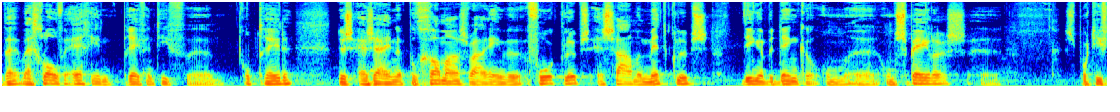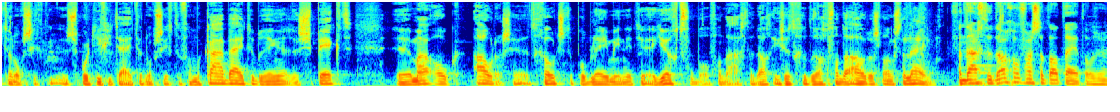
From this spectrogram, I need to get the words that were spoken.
Wij, wij, geloven echt in preventief uh, optreden. Dus er zijn uh, programma's waarin we voor clubs en samen met clubs... dingen bedenken om, uh, om spelers... Sportief ten opzichte, sportiviteit ten opzichte van elkaar bij te brengen, respect. maar ook ouders. Hè. Het grootste probleem in het jeugdvoetbal vandaag de dag... is het gedrag van de ouders langs de lijn. Vandaag de dag of was dat altijd al zo?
